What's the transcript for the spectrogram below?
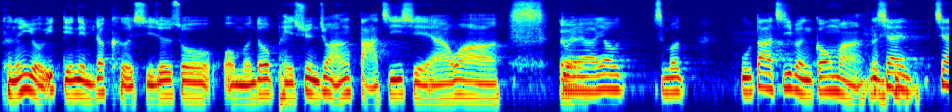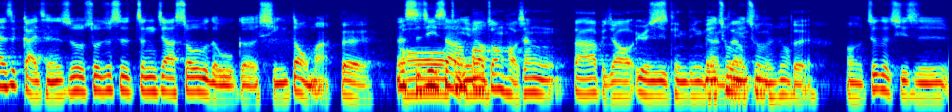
可能有一点点比较可惜，就是说我们都培训就好像打鸡血啊，哇，对啊，要什么？五大基本功嘛，那现在现在是改成说说就是增加收入的五个行动嘛。对，那实际上、哦、这样包装好像大家比较愿意听听看。没错没错没错。对，哦，这个其实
